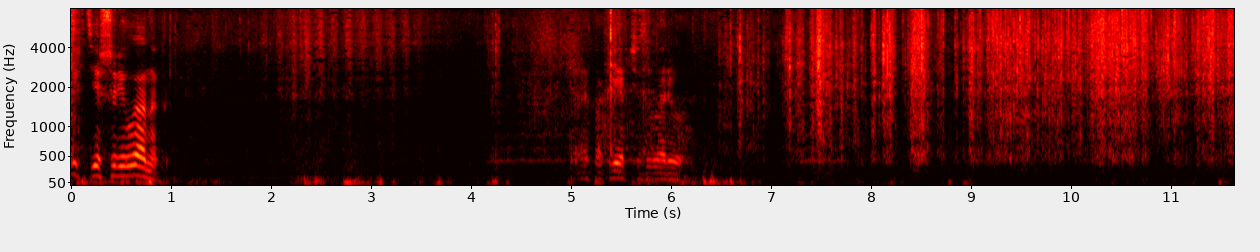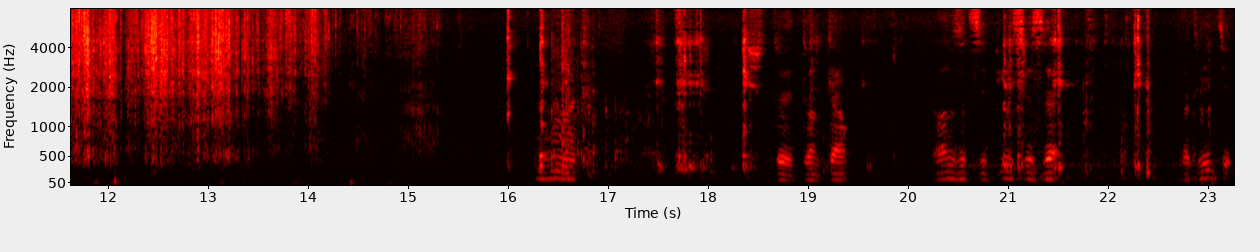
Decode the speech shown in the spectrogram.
Каких тебе шри-ланок? Я покрепче заварю. Вот. Что это он там? Он зацепился за... Вот видите,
